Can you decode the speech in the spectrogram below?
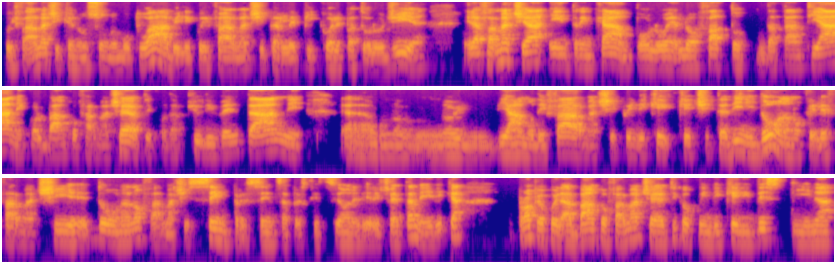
quei farmaci che non sono mutuabili, quei farmaci per le piccole patologie. E la farmacia entra in campo, lo, è, l'ho fatto da tanti anni col banco farmaceutico, da più di vent'anni. Eh, noi diamo dei farmaci, quindi che, che i cittadini donano, che le farmacie donano, farmaci sempre senza prescrizione di ricetta medica, proprio quella, al banco farmaceutico, quindi che li destina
